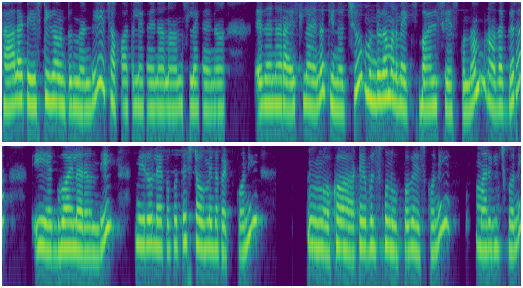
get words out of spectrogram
చాలా టేస్టీగా ఉంటుందండి. చపాతీలకైనా, నాన్స్‌లకైనా, ఏదైనా రైస్‌లో అయినా తినొచ్చు. ముందుగా మనం ఎగ్స్ బాయిల్ చేసుకుందాం. నా దగ్గర ఈ ఎగ్ బాయిలర్ ఉంది. మీరు లేకపోతే స్టవ్ మీద పెట్టుకొని హ్మ్. ఒక టేబుల్ స్పూన్ ఉప్పు వేసుకొని, మరిగించుకొని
